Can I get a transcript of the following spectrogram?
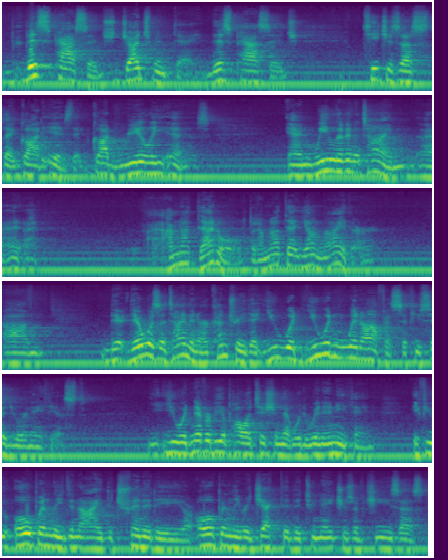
This passage, Judgment Day, this passage teaches us that God is, that God really is. And we live in a time, I, am not that old, but I'm not that young either. Um, there, there was a time in our country that you, would, you wouldn't win office if you said you were an atheist. You would never be a politician that would win anything if you openly denied the Trinity or openly rejected the two natures of Jesus,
